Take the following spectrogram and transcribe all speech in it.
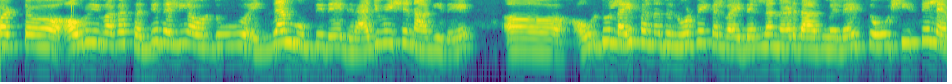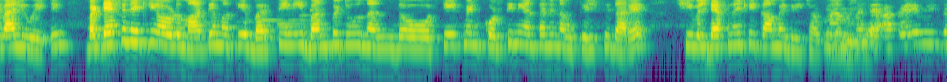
ಬಟ್ ಅವರು ಇವಾಗ ಸದ್ಯದಲ್ಲಿ ಅವ್ರದ್ದು ಎಕ್ಸಾಮ್ ಮುಗ್ದಿದೆ ಗ್ರಾಜುಯೇಷನ್ ಆಗಿದೆ. ಅವ್ರದ್ದು ಲೈಫ್ ಅನ್ನೋದು ನೋಡ್ಬೇಕಲ್ವಾ? ಇದೆಲ್ಲ ನಡೆದಾದ್ಮೇಲೆ. So she still evaluating but definitely ಅವಳು ಮಾಧ್ಯಮಕ್ಕೆ ಬರ್ತೀನಿ, ಬಂದ್ಬಿಟ್ಟು ನಂದು ಸ್ಟೇಟ್ಮೆಂಟ್ ಕೊಡ್ತೀನಿ ಅಂತಾನೆ ನಮ್ಗೆ ತಿಳಿಸಿದ್ದಾರೆ. She will definitely come and reach out ಮತ್ತೆ ಅಕಾಡೆಮಿಯಿಂದ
